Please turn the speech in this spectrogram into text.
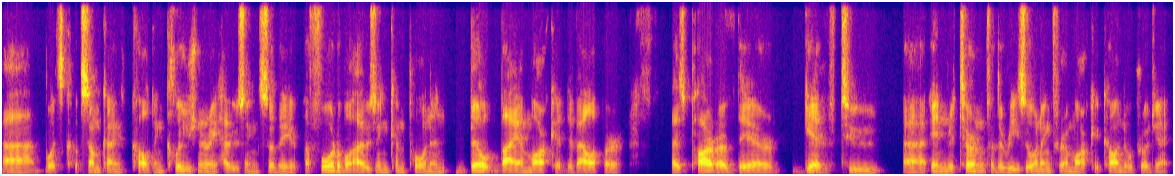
uh, what's some kind of called inclusionary housing. So the affordable housing component built by a market developer as part of their give to uh, in return for the rezoning for a market condo project.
